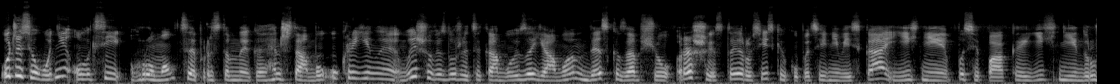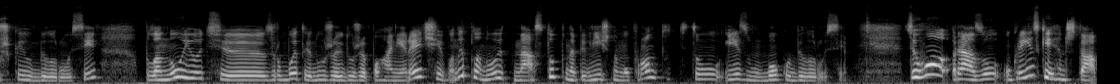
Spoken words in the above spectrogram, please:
Отже, сьогодні Олексій Громов, це представник генштабу України, вийшов із дуже цікавою заявою, де сказав, що рашисти, російські окупаційні війська, їхні посіпаки, їхні дружки у Білорусі планують е, зробити дуже і дуже погані речі. Вони планують наступ на північному фронту із боку Білорусі. Цього разу український генштаб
